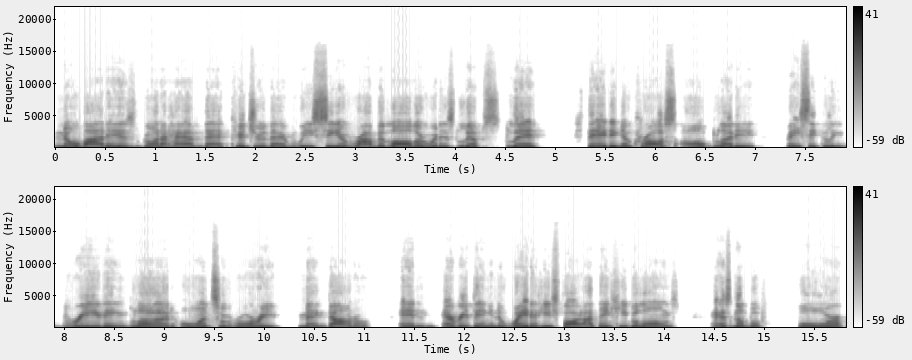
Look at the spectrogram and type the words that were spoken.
nobody is going to have that picture that we see of Robert Lawler with his lips split, standing across all bloody, basically breathing blood onto Rory MacDonald. And everything in the way that he's fought, I think he belongs as number four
